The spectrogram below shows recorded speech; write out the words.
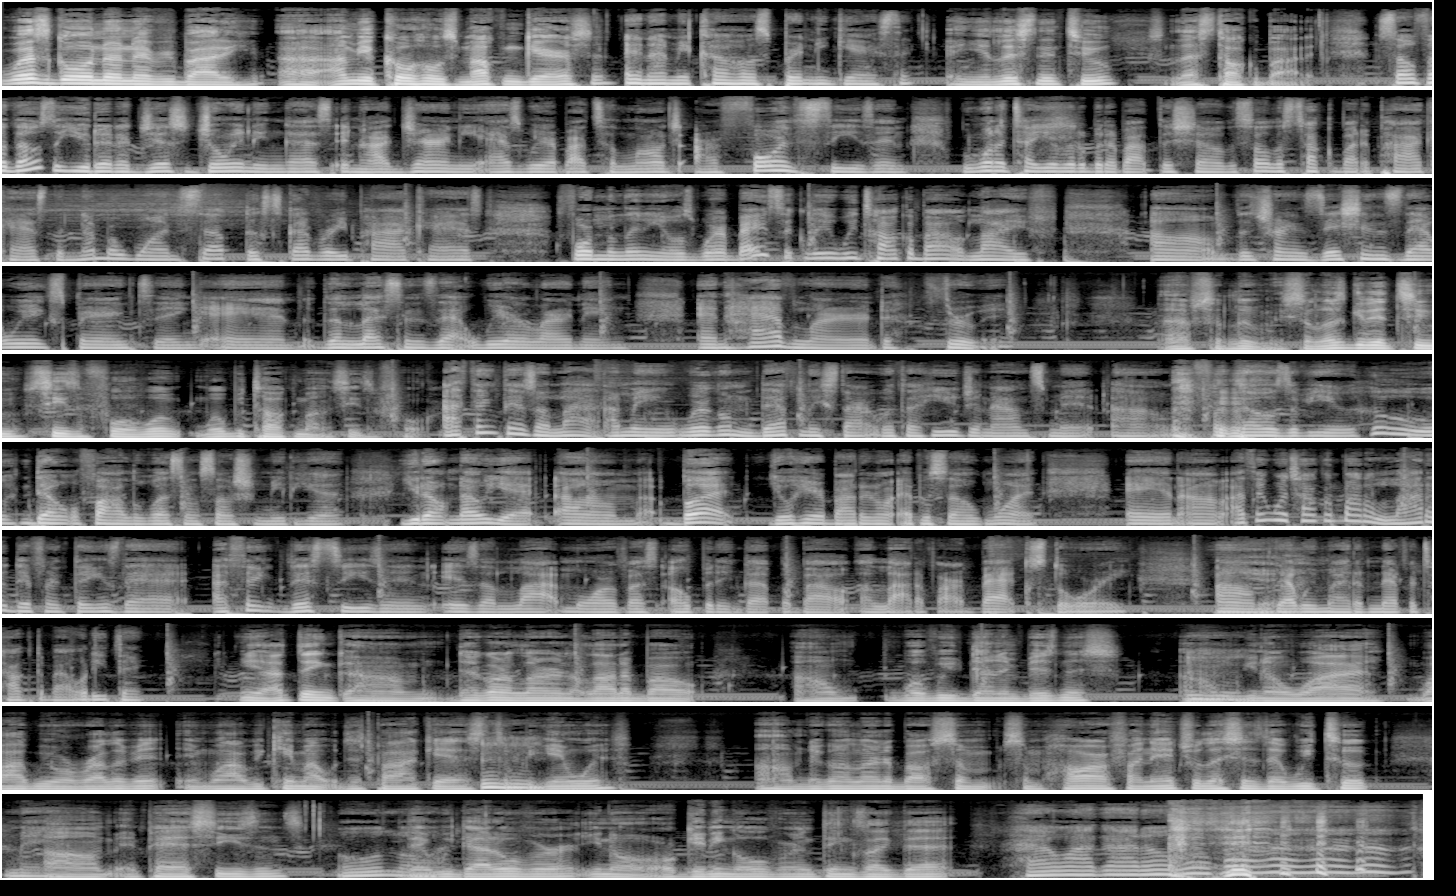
What's going on, everybody? Uh, I'm your co-host Malcolm Garrison, And I'm your co host, Brittany Garrison. and you're listening to Let's Talk About It. So, for those of you that are just joining us in our journey as we're about to launch our fourth season, we want to tell you a little bit about the show. The So Let's Talk About It podcast, the number one self discovery podcast for millennials, where basically we talk about life, um, the transitions that we're experiencing, and the lessons that we're learning and have learned through it. Absolutely. So let's get into season four. What what we talking about in season four? I think there's a lot. I mean, we're going to definitely start with a huge announcement um, for those of you who don't follow us on social media. You don't know yet, um, but you'll hear about it on episode one. And um, I think we're talking about a lot of different things that I think this season is a lot more of us opening up about a lot of our backstory um, Yeah. that we might have never talked about. What do you think? Yeah, I think um, they're going to learn a lot about um, what we've done in business. Um, Mhm. You know why why we were relevant and why we came out with this podcast to Mhm. begin with. Um, they're going to learn about some some hard financial lessons that we took um, in past seasons oh that we got over, you know, or getting over and things like that. how I got over.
